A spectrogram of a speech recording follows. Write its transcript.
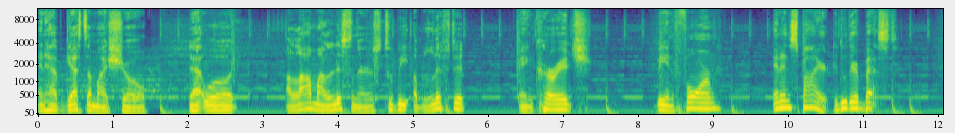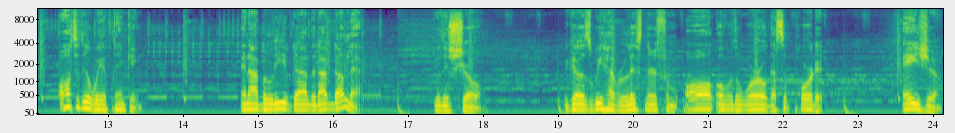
and have guests on my show that would allow my listeners to be uplifted, encouraged, be informed, and inspired to do their best, alter their way of thinking. And I believe, God, that I've done that through this show because we have listeners from all over the world that support it Asia,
